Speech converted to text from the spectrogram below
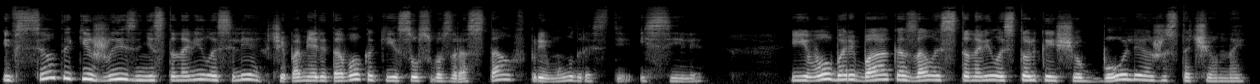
И все-таки жизнь не становилась легче по мере того, как Иисус возрастал в премудрости и силе. Его борьба, казалось, становилась только еще более ожесточенной.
